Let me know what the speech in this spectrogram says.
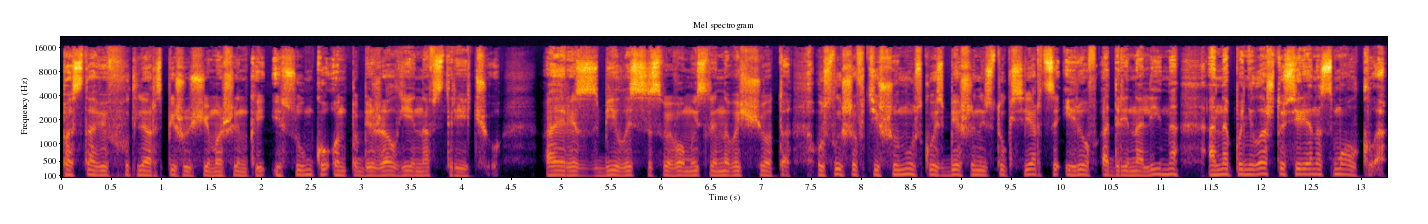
Поставив футляр с пишущей машинкой и сумку, он побежал ей навстречу — Айрис сбилась со своего мысленного счета. Услышав тишину сквозь бешеный стук сердца и рев адреналина, она поняла, что сирена смолкла.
